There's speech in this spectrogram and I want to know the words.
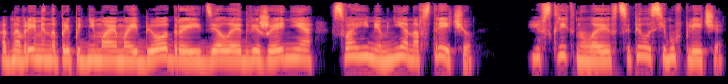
одновременно приподнимая мои бедра и делая движения своими мне навстречу. Я вскрикнула и вцепилась ему в плечи.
